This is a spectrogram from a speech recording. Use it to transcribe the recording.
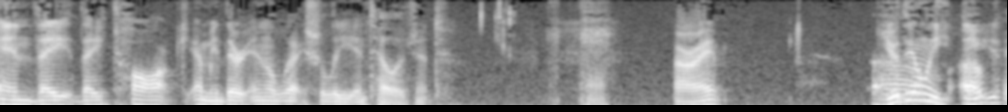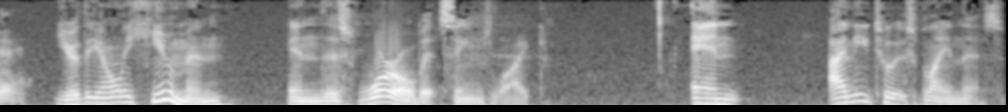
and they they talk. I mean, they're intellectually intelligent. All right. You're the Um, only okay. you're the only human in this world. It seems like, and I need to explain this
